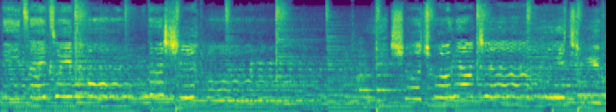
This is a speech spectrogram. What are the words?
你在最痛的时候，说出了这一句话，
